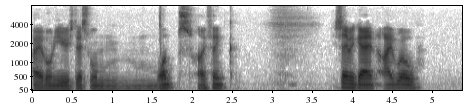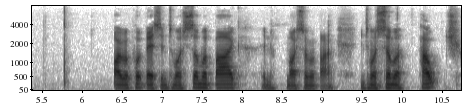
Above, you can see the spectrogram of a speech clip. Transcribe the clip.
I have only used this one once, I think. Same again, I will I will put this into my summer bag, in my summer bag, into my summer pouch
